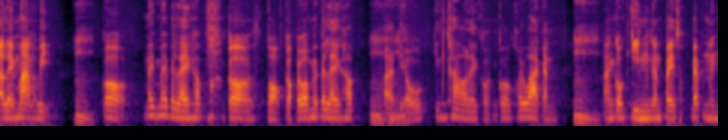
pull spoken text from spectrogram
อะไรมากนะพี่อืมก็ไม่ไม่เป็นไรครับ ก็ตอบกลับไปว่าไม่เป็นไรครับอืมอ่าเดี๋ยวกินข้าวอะไรก่อนก็ค่อยว่ากันอืมอันก็กินกันไปสักแป๊บหนึ่ง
